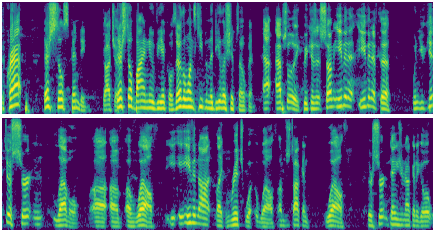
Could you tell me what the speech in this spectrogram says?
a crap, they're still spending. Gotcha. They're still buying new vehicles. They're the ones keeping the dealerships open. A- absolutely, because it's some even even if the when you get to a certain level uh, of of wealth, e- even not like rich w- wealth. I'm just talking wealth. There's certain things you're not going to go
